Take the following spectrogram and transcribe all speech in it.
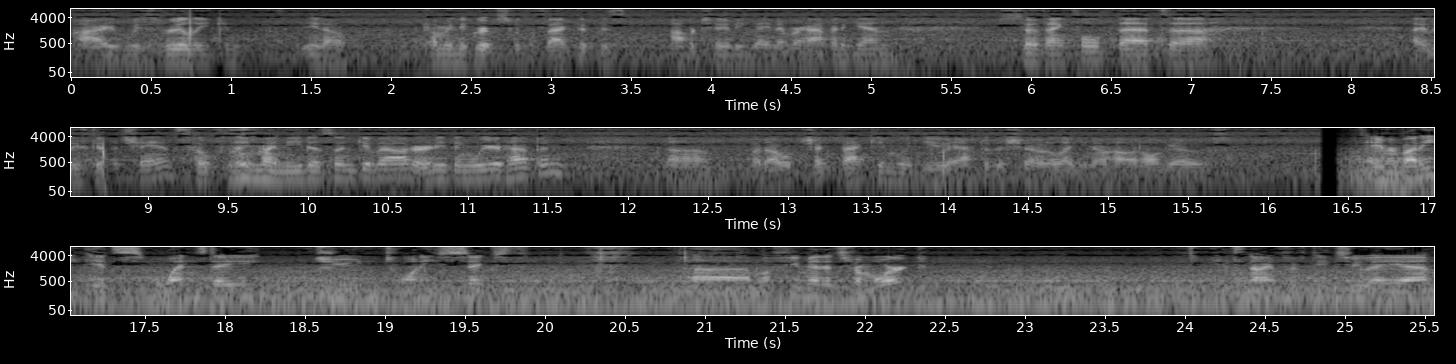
I was really, you know, coming to grips with the fact that this opportunity may never happen again. So thankful that. Uh, I at least get the chance. Hopefully, my knee doesn't give out or anything weird happen. Um, but I will check back in with you after the show to let you know how it all goes. Hey, everybody, it's Wednesday, June 26th. Um, a few minutes from work. It's 9:52 a.m.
